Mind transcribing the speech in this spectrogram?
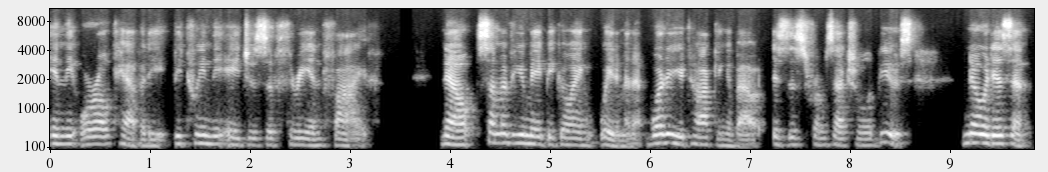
in the oral cavity between the ages of 3 and 5. Now, some of you may be going, wait a minute, what are you talking about? Is this from sexual abuse? No, it isn't.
